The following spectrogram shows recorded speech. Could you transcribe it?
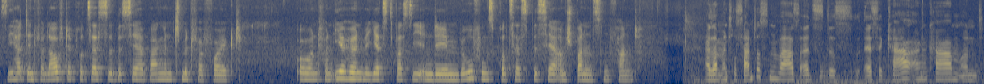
Sie hat den Verlauf der Prozesse bisher bangend mitverfolgt. Und von ihr hören wir jetzt, was sie in dem Berufungsprozess bisher am spannendsten fand. Also am interessantesten war es, als das SEK ankam und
